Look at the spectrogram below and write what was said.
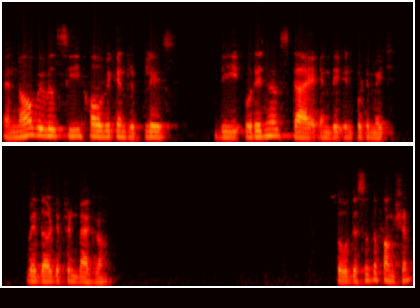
And now we will see how we can replace the original sky in the input image with a different background so this is the function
